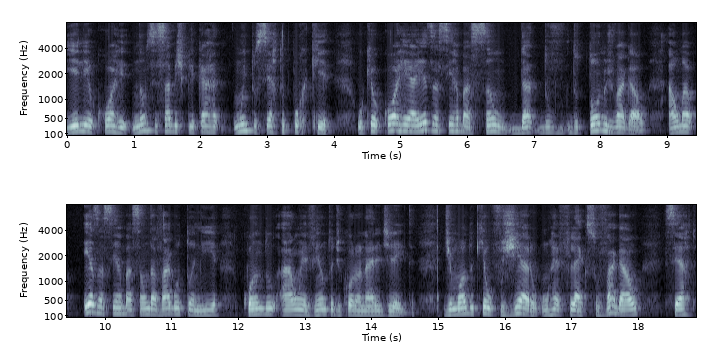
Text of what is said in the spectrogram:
e ele ocorre, não se sabe explicar muito certo porquê. O que ocorre é a exacerbação da, do, do tônus vagal. Há uma exacerbação da vagotonia quando há um evento de coronária direita, de modo que eu gero um reflexo vagal, certo?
